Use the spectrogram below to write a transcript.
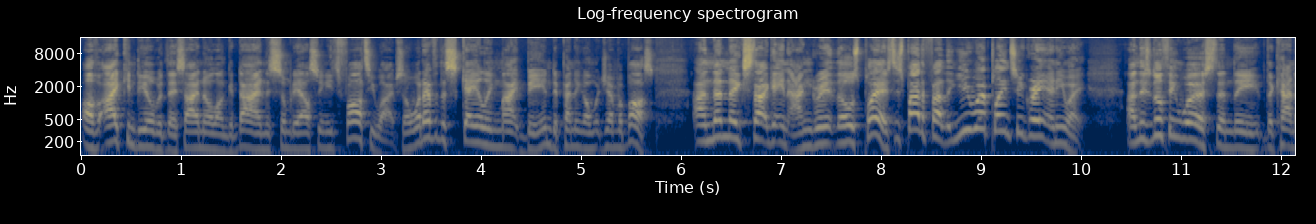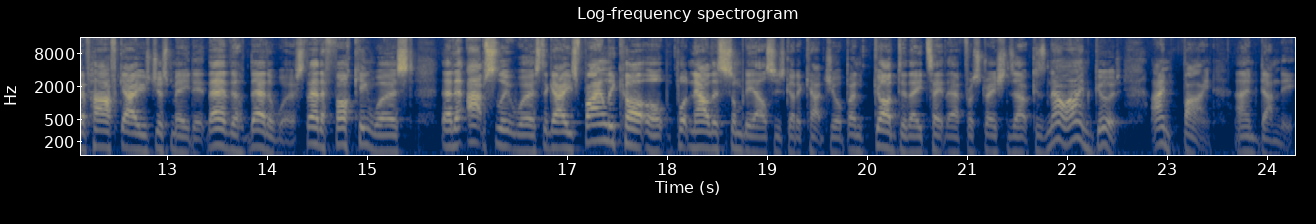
of I can deal with this, I no longer die, and there's somebody else who needs 40 wipes, or whatever the scaling might be, and depending on whichever boss. And then they start getting angry at those players, despite the fact that you weren't playing too great anyway. And there's nothing worse than the the kind of half guy who's just made it. They're the they're the worst. They're the fucking worst. They're the absolute worst. The guy who's finally caught up, but now there's somebody else who's got to catch up. And God, do they take their frustrations out? Because now I'm good. I'm fine. I'm dandy.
